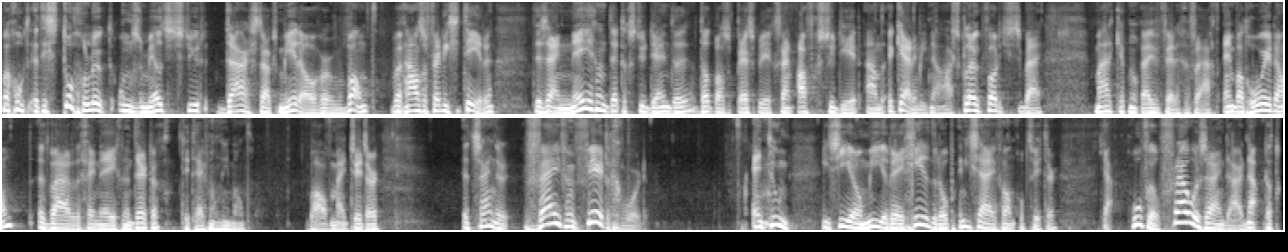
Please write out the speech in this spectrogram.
Maar goed, het is toch gelukt om ze een mailtje te sturen. Daar straks meer over. Want we gaan ze feliciteren. Er zijn 39 studenten, dat was het persbericht, zijn afgestudeerd aan de Academy. Nou, hartstikke leuk, fotootjes erbij. Maar ik heb nog even verder gevraagd. En wat hoor je dan? Het waren er geen 39. Dit heeft nog niemand. Behalve mijn Twitter. Het zijn er 45 geworden. En toen, die Xiaomi reageerde erop en die zei van op Twitter... Ja, hoeveel vrouwen zijn daar? Nou, dat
